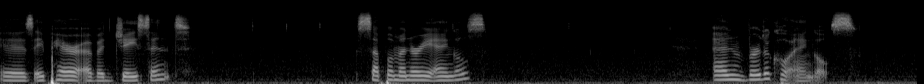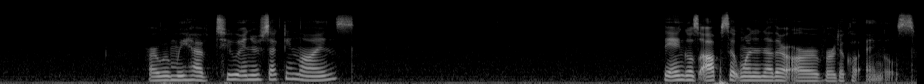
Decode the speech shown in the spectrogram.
is a pair of adjacent supplementary angles. And vertical angles are when we have two intersecting lines. The angles opposite one another are vertical angles.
